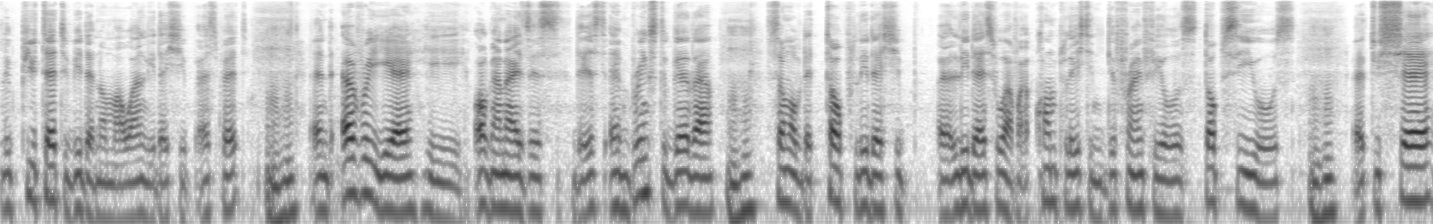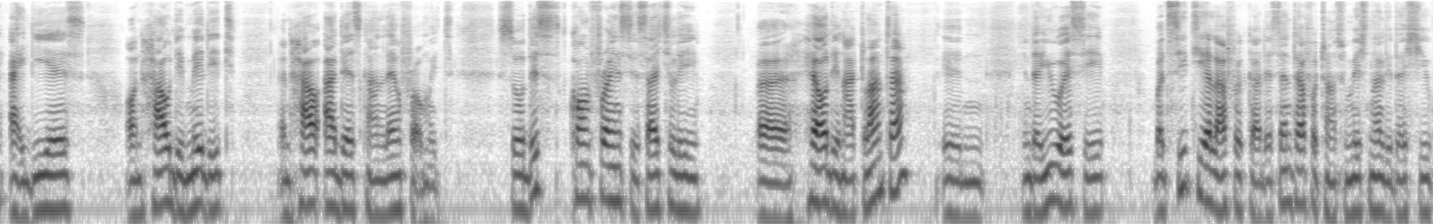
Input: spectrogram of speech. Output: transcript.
reputed to be the number one leadership expert. Mm-hmm. And every year he organizes this and brings together Mm-hmm. some of the top leadership uh, leaders who have accomplished in different fields, top CEOs, Mm-hmm. uh, to share ideas on how they made it and how others can learn from it. So this conference is actually uh, held in Atlanta, in in the USA. But CTL Africa, the Center for Transformational Leadership,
